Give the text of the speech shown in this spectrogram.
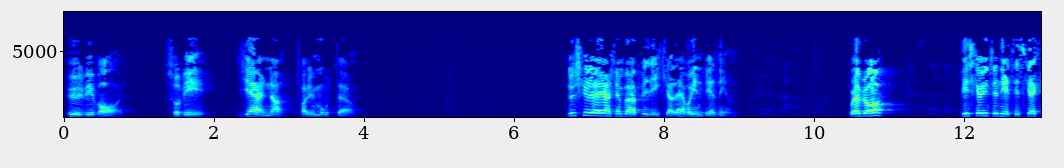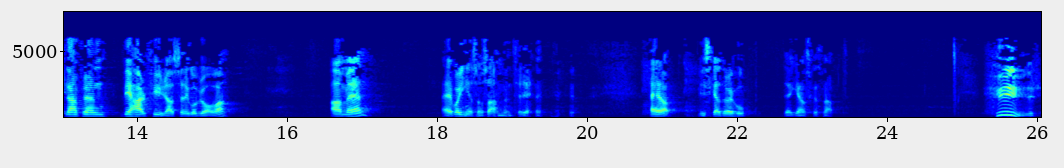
hur vi var så vi gärna tar emot det nu skulle jag egentligen börja predika. Det här var inledningen. Går det bra? Vi ska ju inte ner till skräckland förrän vid halv fyra så det går bra va? Amen. Nej det var ingen som sa amen till det. Nej då vi ska dra ihop det ganska snabbt. Hur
